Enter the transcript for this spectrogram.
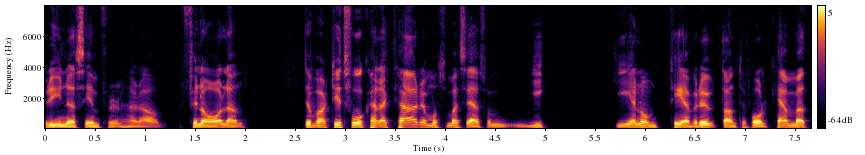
Brynäs inför den här eh, finalen. Det var ju två karaktärer måste man säga som gick genom tv-rutan till folkhemmet.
